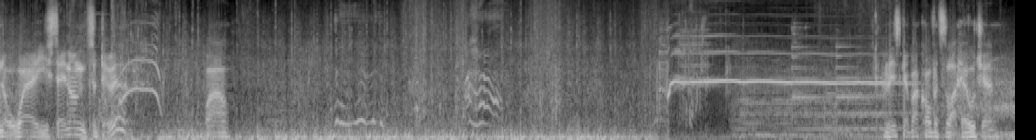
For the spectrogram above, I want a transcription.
No way, you staying on to do it? Wow. I need to get back over to that hill gen.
